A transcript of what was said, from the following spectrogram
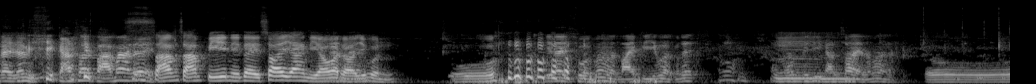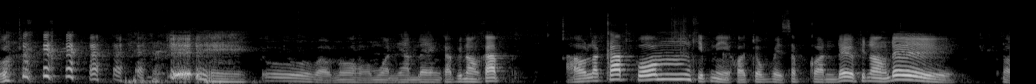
ได้แล้ววิธีการสร้อยป่ามากเลย สามสามปีนี่ได้ซอยอย่างเดียวอะเถอะญี่ปุ่น โอ้ที่ได้สูตรมาหลายปีเพื่อก็เลยโอ้อืมเอาวิธีการสร้อยแล้วมาโอ้โอ้เบานัวหัวมวนยามแรงครับพี่น้องครับ เอาละครับผมคลิปนี้ขอจบไว้สักก่อนเด้อพี่น้องเด้อพอ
